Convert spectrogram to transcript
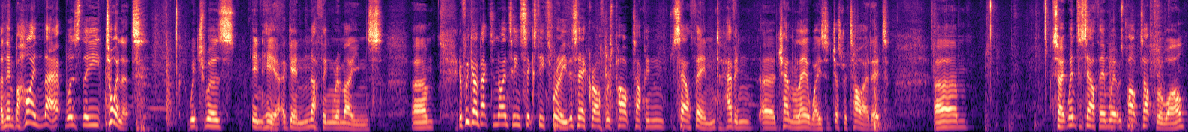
And then behind that was the toilet, which was in here. Again, nothing remains. Um, if we go back to 1963, this aircraft was parked up in Southend, having uh, Channel Airways had just retired it. Um, so it went to Southend where it was parked up for a while,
